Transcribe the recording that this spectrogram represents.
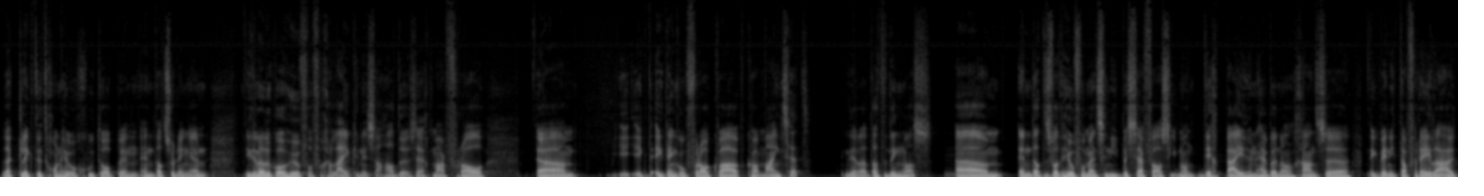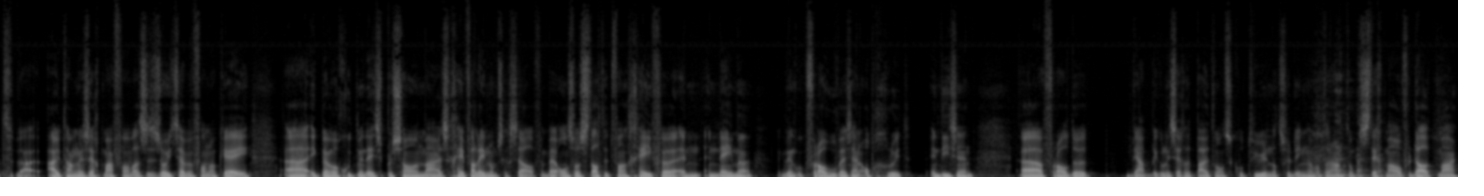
daar klikte het gewoon heel goed op en, en dat soort dingen. En ik denk dat we ook al heel veel vergelijkenissen hadden, zeg maar. Vooral, ehm, ik, ik denk ook vooral qua, qua mindset. Ik denk dat dat het ding was. Ehm, en dat is wat heel veel mensen niet beseffen. Als iemand dicht bij hun hebben, dan gaan ze, ik weet niet, tafereelen uit, uithangen, zeg maar. Van wat ze zoiets hebben van: oké, eh, ik ben wel goed met deze persoon, maar ze geven alleen om zichzelf. En bij ons was het altijd van geven en, en nemen. Ik denk ook vooral hoe wij zijn opgegroeid in die zin. Uh, vooral de ja, ik wil niet zeggen de buitenlandse cultuur en dat soort dingen, want er hangt ook een stigma over dat. Maar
